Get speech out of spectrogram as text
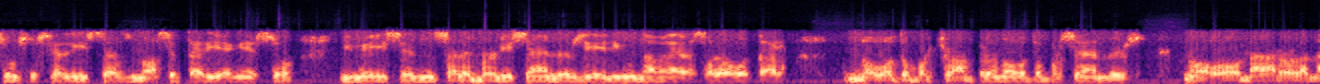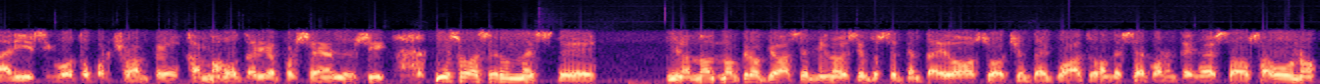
son socialistas, no aceptarían eso. Y me dicen, sale Bernie Sanders y de ninguna manera salgo a votar no voto por Trump, pero no voto por Sanders. No, o me agarro la nariz y voto por Trump, pero jamás votaría por Sanders. Y, y eso va a ser un, este, no, no creo que va a ser 1972 o 84, donde sea 49 estados a uno,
